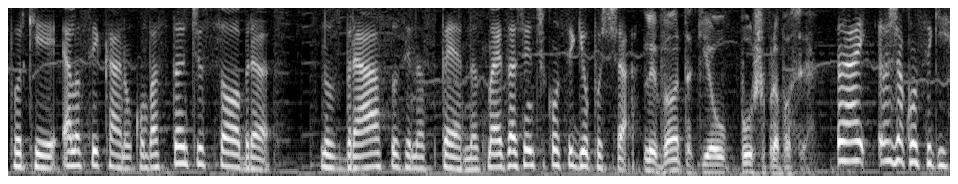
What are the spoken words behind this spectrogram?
porque elas ficaram com bastante sobra nos braços e nas pernas, mas a gente conseguiu puxar. Levanta que eu puxo para você. Ai, eu já consegui.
